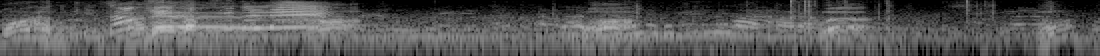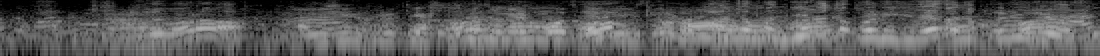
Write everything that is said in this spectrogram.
너 계속 찍을래? 왜 봐라. 당신 그렇게 하루 종일 못해도 있어 아, 저건 니가 더 걸리지. 내가 더 걸리지.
